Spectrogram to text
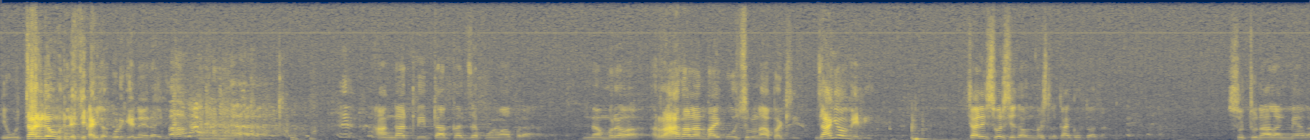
ती उतरले म्हणले ती आईला गुडघे नाही राहिले. अंगातली ताकद जपून वापरा. नम्र राग आला बाईक बायको उचलून आपटली. जागेवर मेली चाळीस वर्ष जाऊन बसलं. काय करतो आता? सुटून आला आणि मिळाला.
